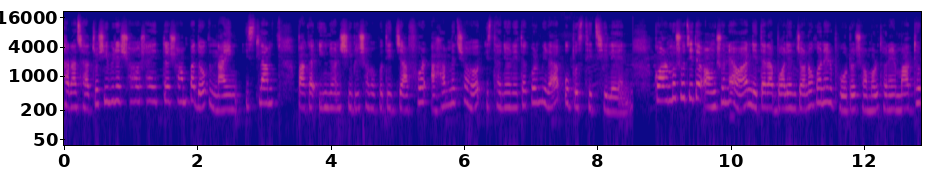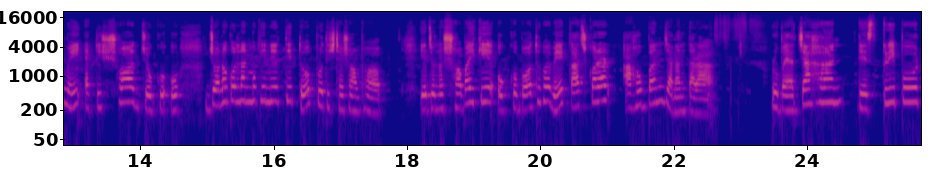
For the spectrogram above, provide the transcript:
থানা ছাত্র শিবিরের সহ সাহিত্য সম্পাদক নাইম ইসলাম, পাকা ইউনিয়ন শিবির সভাপতি জাফর আহমেদ সহ স্থানীয় নেতাকর্মীরা উপস্থিত ছিলেন। কর্মসূচিতে অংশ নেওয়া নেতারা বলেন, জনগণের ভোট ও সমর্থনের মাধ্যমেই একটি সৎ যোগ্য ও জনকল্যাণমুখী নেতৃত্ব প্রতিষ্ঠা সম্ভব। এজন্য সবাইকে ঐক্যবদ্ধভাবে কাজ করার আহ্বান জানান তারা। Rubaya Jahan, desk report,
